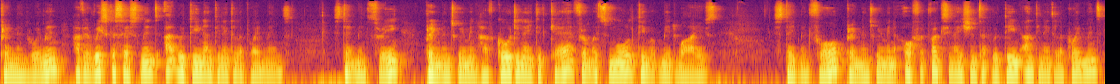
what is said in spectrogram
Pregnant women have a risk assessment at routine antenatal appointments. Statement 3 Pregnant women have coordinated care from a small team of midwives. Statement 4 Pregnant women are offered vaccinations at routine antenatal appointments,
